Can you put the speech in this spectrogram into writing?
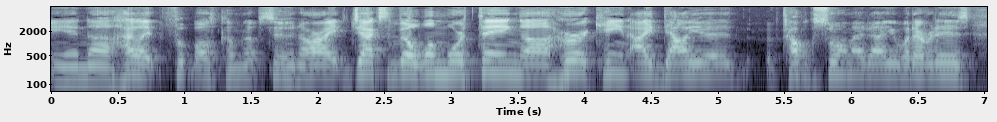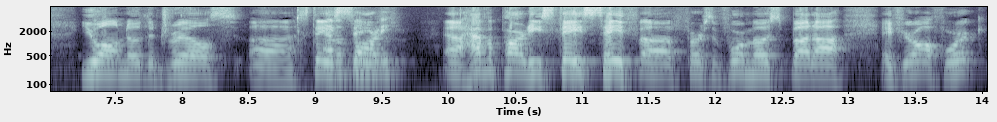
And uh, highlight football's coming up soon. All right, Jacksonville. One more thing: uh, Hurricane Idalia, tropical storm Idalia, whatever it is. You all know the drills. Uh, stay Have a party. Uh, have a party. Stay safe uh, first and foremost. But uh, if you're off work,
